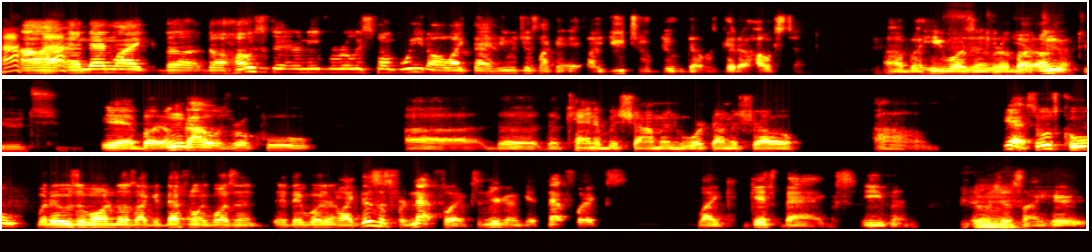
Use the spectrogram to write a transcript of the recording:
and then like the the host didn't even really smoke weed all like that. He was just like a, a YouTube dude that was good at hosting. Uh, but he wasn't real. But YouTube dudes. yeah, but Unga was real cool. Uh, the the cannabis shaman who worked on the show. Um, yeah, so it was cool, but it was one of those like it definitely wasn't. They wasn't like this is for Netflix, and you're gonna get Netflix like gift bags. Even it was just like here,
